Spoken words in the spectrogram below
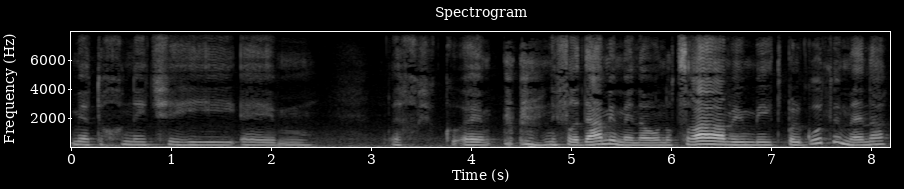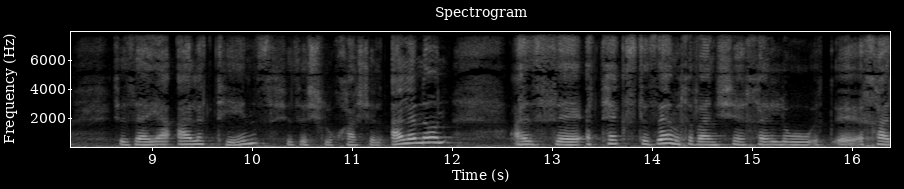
מהתוכנית שהיא אמ, איך, אמ, נפרדה ממנה או נוצרה מהתפלגות ממנה, שזה היה אלאטינס, שזה שלוחה של אלנון. אז uh, הטקסט הזה, מכיוון שהחלו, uh, אחד,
